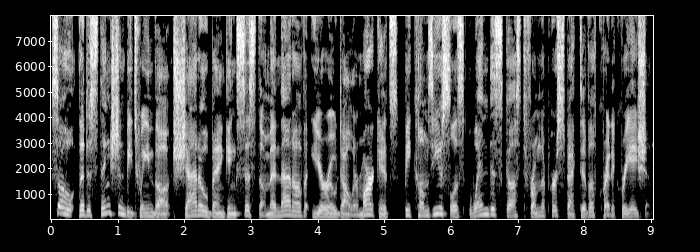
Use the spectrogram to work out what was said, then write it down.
So, the distinction between the shadow banking system and that of euro-dollar markets becomes useless when discussed from the perspective of credit creation.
